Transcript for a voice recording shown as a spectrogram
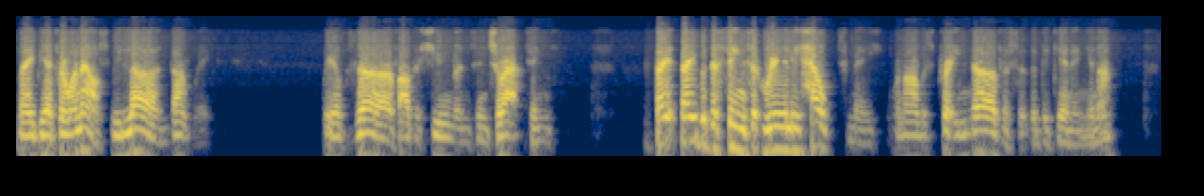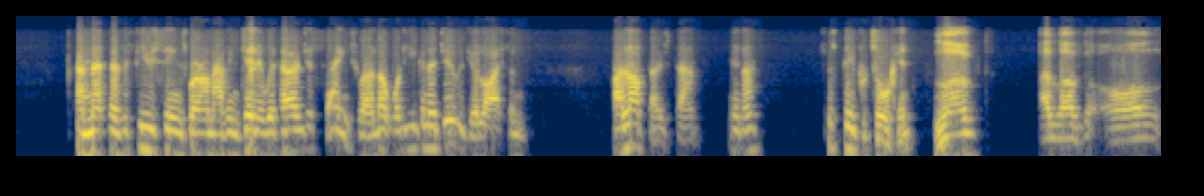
maybe everyone else. We learn, don't we? We observe other humans interacting. They, they were the things that really helped me when I was pretty nervous at the beginning, you know. And that there's a few scenes where I'm having dinner with her and just saying to her, look, what are you going to do with your life? And I love those, Dan, you know, just people talking. Loved, I loved all,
